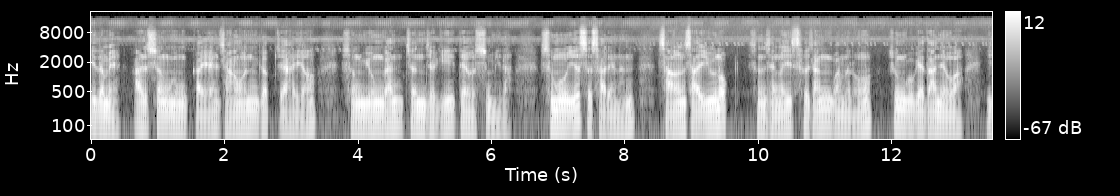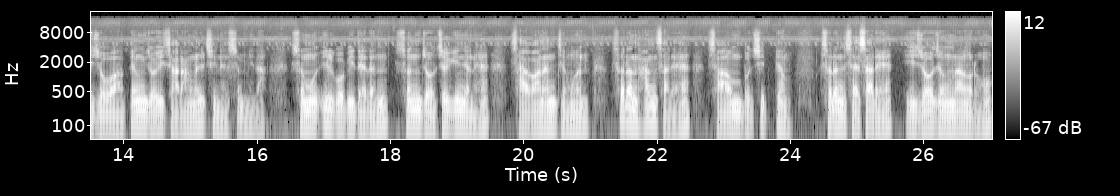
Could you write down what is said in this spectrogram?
이듬해 알성문과에 장원급제하여 성균관 전적이 되었습니다. 26살에는 사은사 윤옥 선생의 서장관으로 중국에 다녀와 이조와 병조의 자랑을 지냈습니다. 스물일곱이 되던 선조 적인년에 사관한 정원, 서른한 살에 사음부 지평, 서른세 살에 이조 정랑으로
